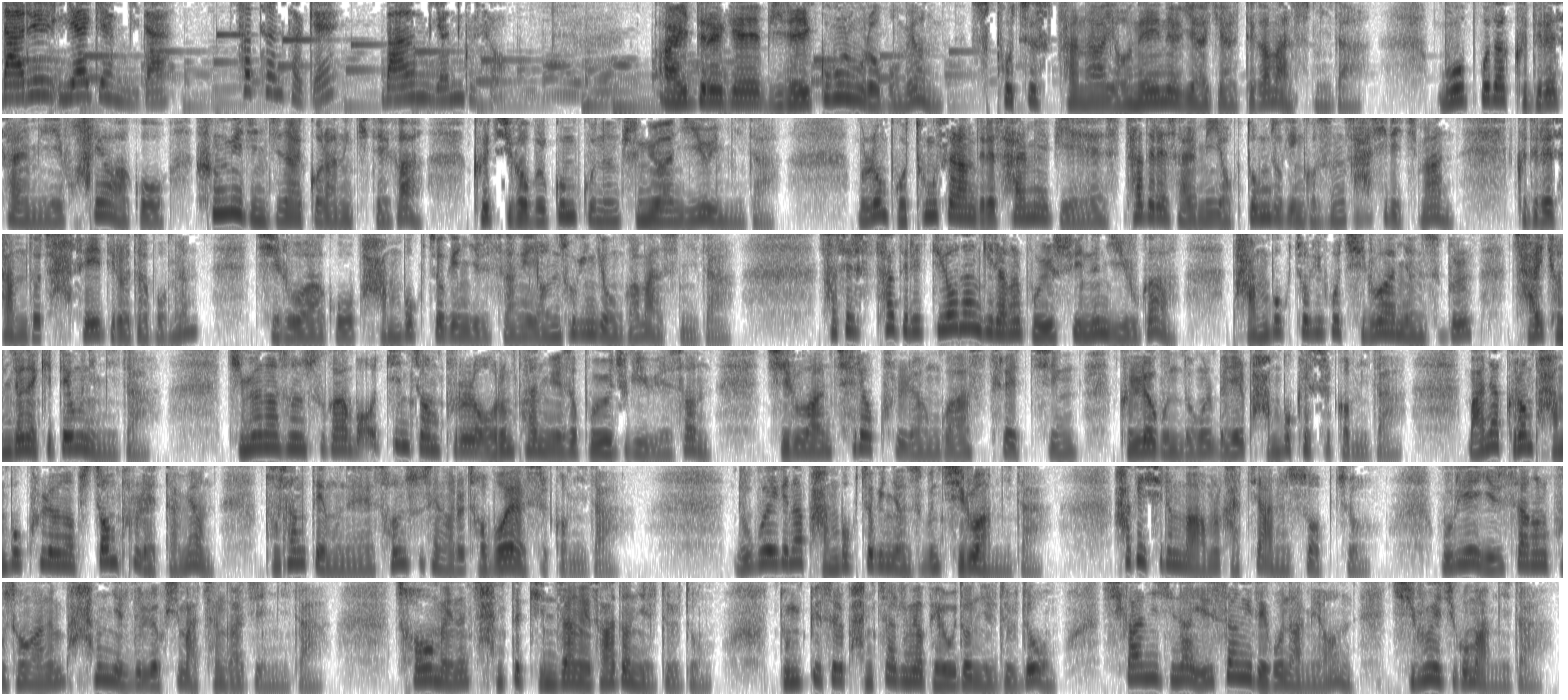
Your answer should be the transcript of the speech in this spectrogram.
나를 이야기합니다. 서천석의 마음연구소. 아이들에게 미래의 꿈을 물어보면 스포츠 스타나 연예인을 이야기할 때가 많습니다. 무엇보다 그들의 삶이 화려하고 흥미진진할 거라는 기대가 그 직업을 꿈꾸는 중요한 이유입니다. 물론 보통 사람들의 삶에 비해 스타들의 삶이 역동적인 것은 사실이지만 그들의 삶도 자세히 들여다보면 지루하고 반복적인 일상의 연속인 경우가 많습니다. 사실 스타들이 뛰어난 기량을 보일 수 있는 이유가 반복적이고 지루한 연습을 잘 견뎌냈기 때문입니다. 김연아 선수가 멋진 점프를 얼음판 위에서 보여주기 위해선 지루한 체력 훈련과 스트레칭, 근력 운동을 매일 반복했을 겁니다. 만약 그런 반복 훈련 없이 점프를 했다면 부상 때문에 선수 생활을 접어야 했을 겁니다. 누구에게나 반복적인 연습은 지루합니다. 하기 싫은 마음을 갖지 않을 수 없죠. 우리의 일상을 구성하는 많은 일들 역시 마찬가지입니다. 처음에는 잔뜩 긴장해서 하던 일들도 눈빛을 반짝이며 배우던 일들도 시간이 지나 일상이 되고 나면 지루해지고 맙니다.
